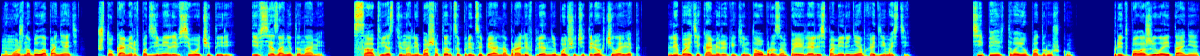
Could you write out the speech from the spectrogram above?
но можно было понять, что камер в подземелье всего четыре, и все заняты нами. Соответственно, либо шатерцы принципиально брали в плен не больше четырех человек, либо эти камеры каким-то образом появлялись по мере необходимости. «Теперь твою подружку?» Предположила и Таня,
